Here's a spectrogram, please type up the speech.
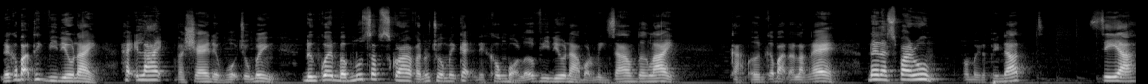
Nếu các bạn thích video này, hãy like và share để ủng hộ chúng mình. Đừng quên bấm nút subscribe và nút chuông bên cạnh để không bỏ lỡ video nào bọn mình ra trong tương lai. Cảm ơn các bạn đã lắng nghe. Đây là Spy Room và mình là Pink See ya!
